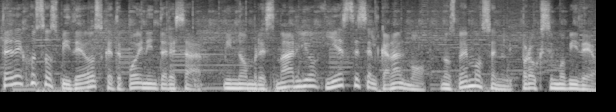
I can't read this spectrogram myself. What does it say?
Te dejo estos videos que te pueden interesar. Mi nombre es Mario y este es el canal Mo. Nos vemos en el próximo video.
